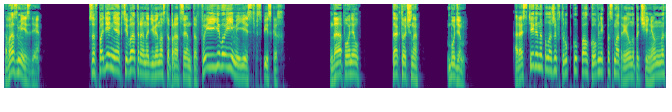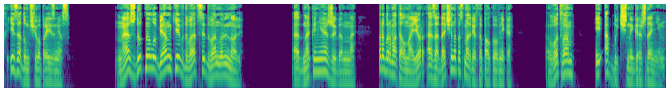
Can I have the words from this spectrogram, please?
Возмездие. Совпадение активатора на 90%, и его имя есть в списках». «Да, понял. Так точно. Будем». Растерянно положив трубку, полковник посмотрел на подчиненных и задумчиво произнес. «Нас ждут на Лубянке в 22.00». Однако неожиданно, пробормотал майор, озадаченно посмотрев на полковника. «Вот вам и обычный гражданин».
